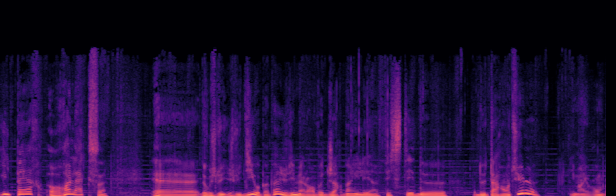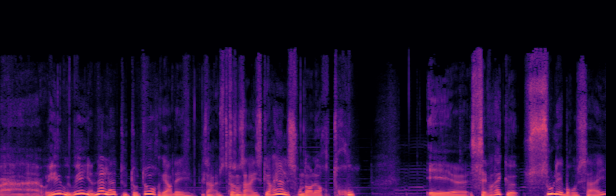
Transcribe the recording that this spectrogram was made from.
hyper relax. Euh, donc je lui, dis au papa, je lui dis, mais alors votre jardin, il est infesté de, tarentules? Il m'a répond, bah oui, oui, oui, il y en a là, tout autour, regardez. Ça, de toute façon, ça risque rien, elles sont dans leurs trous. Et euh, c'est vrai que sous les broussailles,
